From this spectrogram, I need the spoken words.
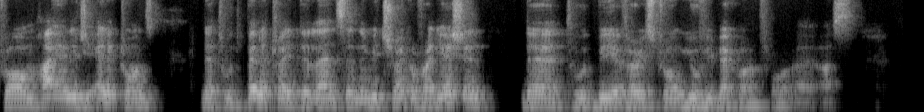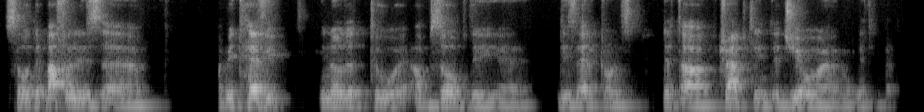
from high energy electrons that would penetrate the lens and emit Cherenkov radiation that would be a very strong UV background for uh, us. So the buffer is uh, a bit heavy in order to absorb the uh, these electrons that are trapped in the geomagnetic belt.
